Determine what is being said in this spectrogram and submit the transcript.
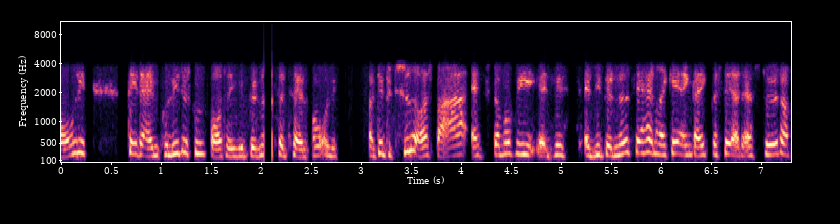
dårligt. Det er da en politisk udfordring, vi bliver nødt til at tage alvorligt. Og det betyder også bare, at, så må vi, at, vi, at vi bliver nødt til at have en regering, der ikke baserer deres støtter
